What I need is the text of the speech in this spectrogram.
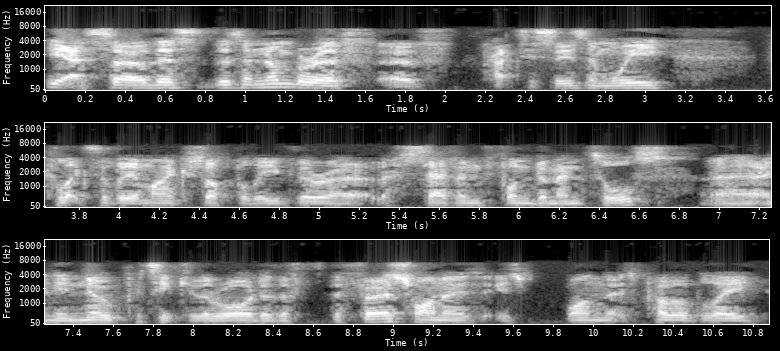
Yeah, so there's there's a number of, of practices, and we collectively at Microsoft believe there are, there are seven fundamentals, uh, and in no particular order. The, the first one is, is one that's probably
